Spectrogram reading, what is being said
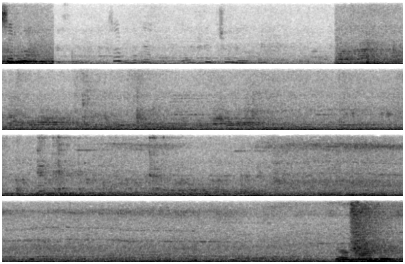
sab na. Sab, bakit? Video mo ko. So, mommy's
